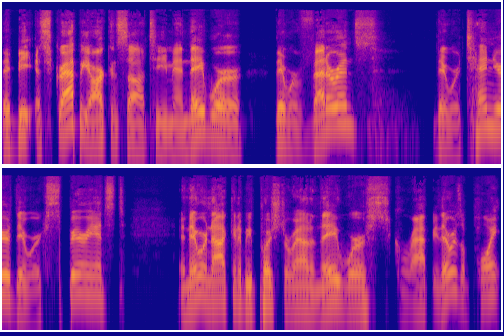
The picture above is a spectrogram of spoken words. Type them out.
They beat a scrappy Arkansas team, and they were they were veterans, they were tenured, they were experienced, and they were not going to be pushed around, and they were scrappy. There was a point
